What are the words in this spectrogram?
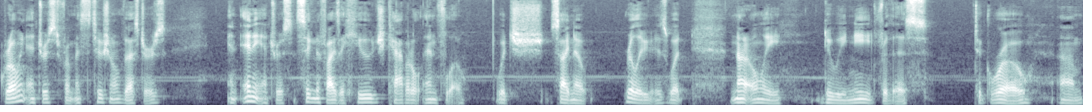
growing interest from institutional investors in any interest signifies a huge capital inflow, which, side note, really is what not only do we need for this to grow, um,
